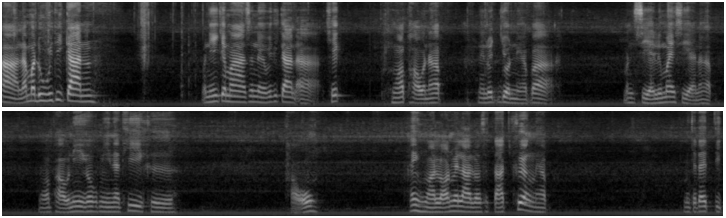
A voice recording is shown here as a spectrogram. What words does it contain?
อ่าแล้วมาดูวิธีการ วันนี้จะมาเสนอวิธีการอ่าเช็คหัวเผานะครับ ในรถยนต์เนี่ยครับว่ามันเสียหรือไม่เสียนะครับ หัวเผานี่ก็มีหน้าที่คือ เผา ให้หัวร้อนเวลาเราสตาร์ทเครื่องนะครับ มันจะได้ติด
